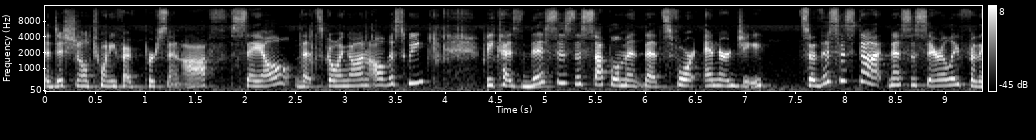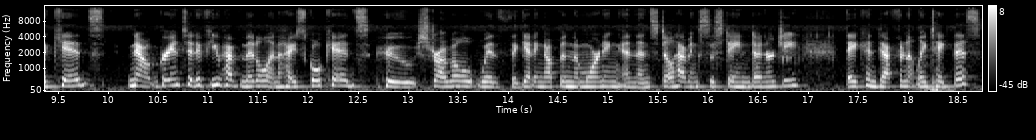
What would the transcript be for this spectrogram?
additional 25% off sale that's going on all this week because this is the supplement that's for energy. So this is not necessarily for the kids. Now, granted, if you have middle and high school kids who struggle with the getting up in the morning and then still having sustained energy, they can definitely take this.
